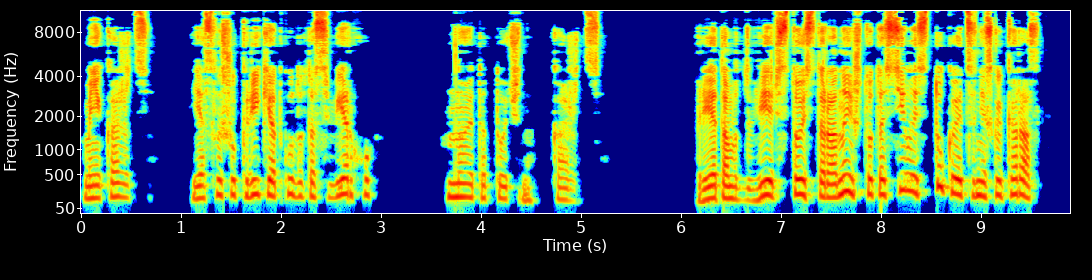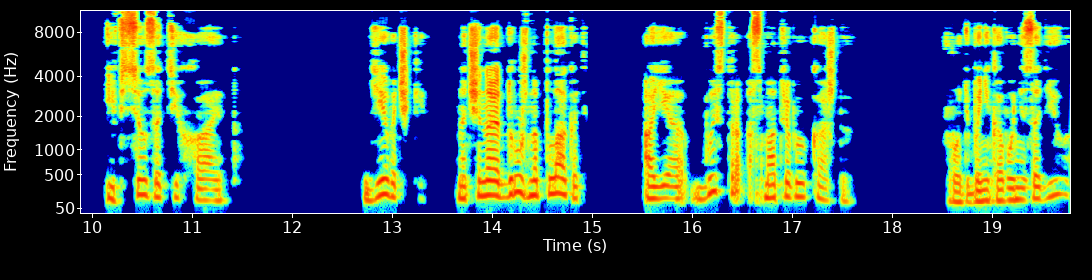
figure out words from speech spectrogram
Мне кажется, я слышу крики откуда-то сверху, но это точно кажется. При этом в дверь с той стороны что-то силой стукается несколько раз, и все затихает. Девочки начинают дружно плакать, а я быстро осматриваю каждую. Вроде бы никого не задело.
